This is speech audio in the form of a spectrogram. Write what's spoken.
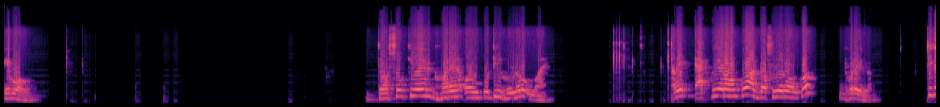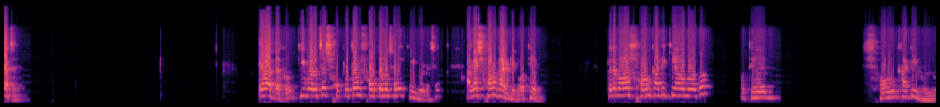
এবং দশকের ঘরের অঙ্কটি হলো ওয়াই আমি একের অঙ্ক আর দশকের অঙ্ক ধরে নিলাম। ঠিক আছে? এবার দেখো, কি বলেছে? প্রথম শর্ত অনুসারে কি বলেছে? আগে সংখ্যাটি লিখো অথেব তাহলে বলো, সংখ্যাটি কি হবে বলতো অথেব সংখ্যাটি হলো,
